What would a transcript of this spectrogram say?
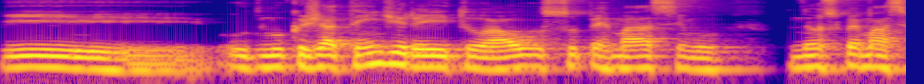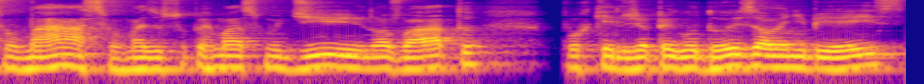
e o Lucas já tem direito ao super máximo, não o super máximo máximo, mas o super máximo de novato, porque ele já pegou dois ao NBAs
